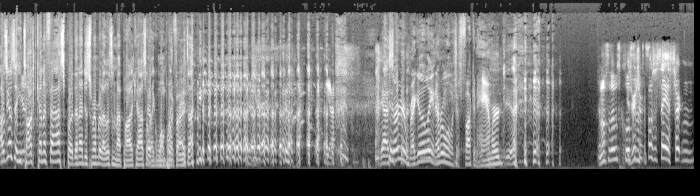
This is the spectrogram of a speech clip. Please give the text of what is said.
I was gonna say he talked kind of fast, but then I just remembered I listened to my podcast on like 1.5 times. Yeah. Yeah, I started it regularly, and everyone was just fucking hammered. Yeah. And also, that was close Is Richard enough. to- supposed to say a certain?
